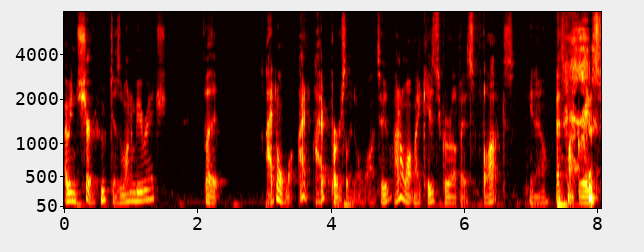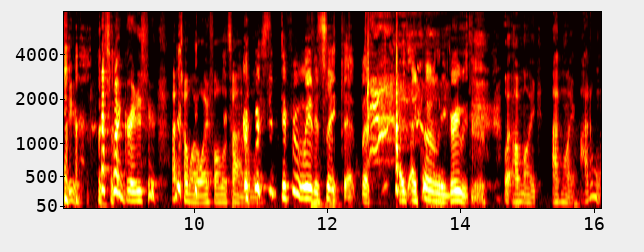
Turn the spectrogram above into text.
I mean, sure, who doesn't want to be rich? But I don't want. I, I personally don't want to. I don't want my kids to grow up as fucks. You know, that's my greatest fear. That's my greatest fear. I tell my wife all the time. I'm like, There's a different way to say that, but I, I totally agree with you. I'm like, I'm like, I don't.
